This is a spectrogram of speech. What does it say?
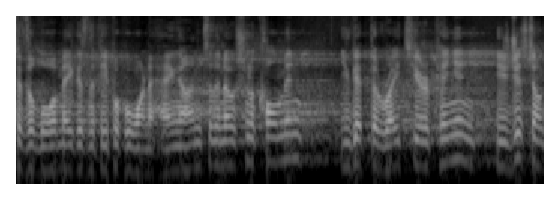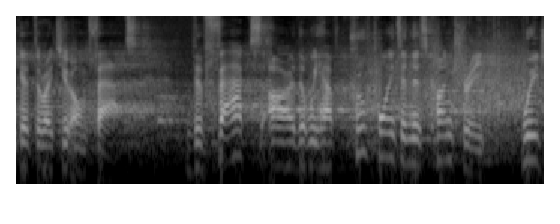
To the lawmakers and the people who want to hang on to the notion of Coleman, you get the right to your opinion, you just don't get the right to your own facts. The facts are that we have proof points in this country which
